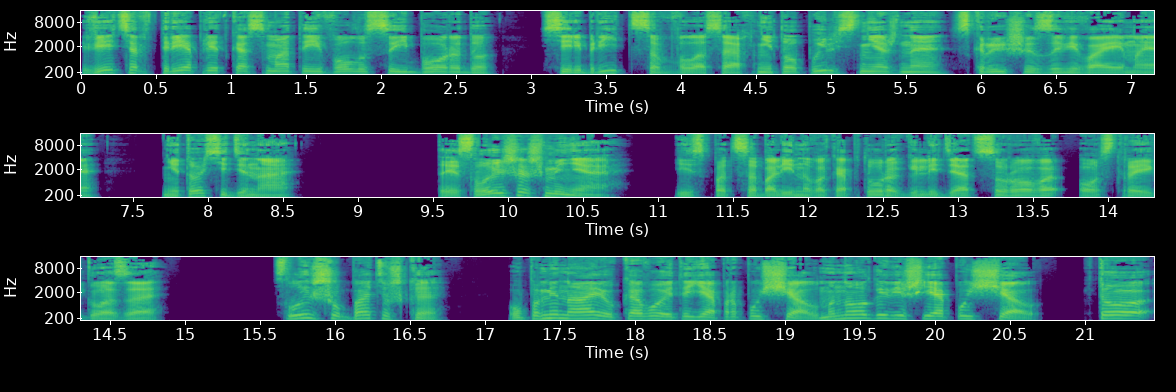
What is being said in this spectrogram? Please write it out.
Ветер треплет косматые волосы и бороду, серебрится в волосах не то пыль снежная, с крыши завиваемая, не то седина. «Ты слышишь меня?» Из-под соболиного каптура глядят сурово острые глаза. «Слышу, батюшка!» Упоминаю, кого это я пропущал. Много вишь я пущал. Кто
